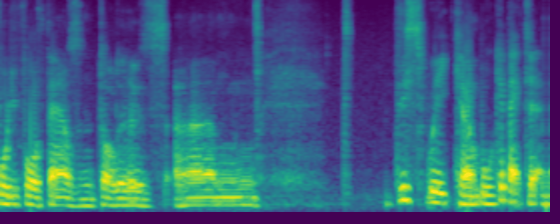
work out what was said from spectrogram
$44,000. Um, this week, um, we'll get back to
